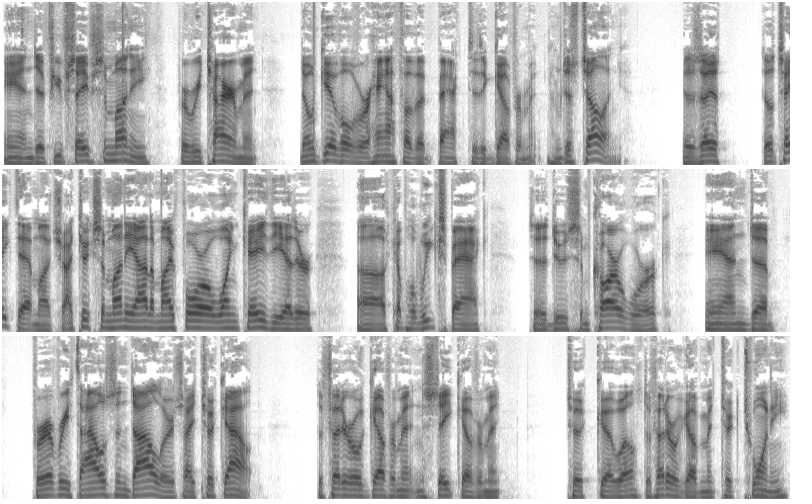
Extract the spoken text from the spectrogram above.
And if you've saved some money for retirement, don't give over half of it back to the government. I'm just telling you. Because they, they'll take that much. I took some money out of my 401k the other uh, a couple of weeks back to do some car work. And uh, for every thousand dollars I took out, the federal government and the state government took uh, well, the federal government took twenty,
